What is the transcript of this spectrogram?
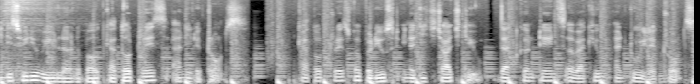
In this video we will learn about cathode rays and electrons. Cathode rays were produced in a discharge tube that contains a vacuum and two electrodes.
